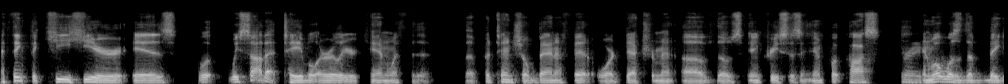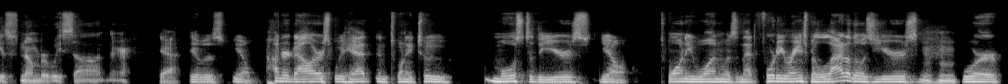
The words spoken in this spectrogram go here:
I think the key here is well, we saw that table earlier, Ken, with the the potential benefit or detriment of those increases in input costs. Right. And what was the biggest number we saw on there? yeah. It was, you know, hundred dollars we had in 22. Most of the years, you know, 21 was in that 40 range, but a lot of those years Mhm. were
